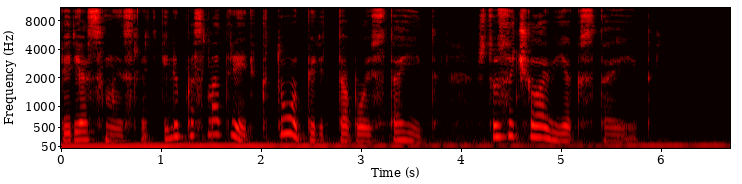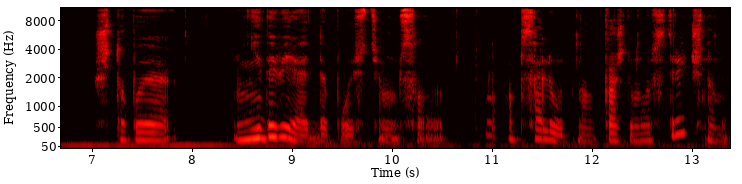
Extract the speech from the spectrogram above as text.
переосмыслить. Или посмотреть, кто перед тобой стоит, что за человек стоит. чтобы не доверять, допустим, ну, абсолютно каждому встречному,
